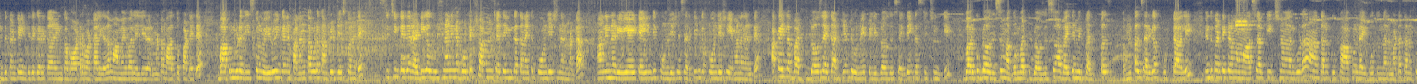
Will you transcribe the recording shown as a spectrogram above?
ఎందుకంటే ఇంటి దగ్గర ఇంకా వాటర్ పట్టాలి కదా. మామయ్య వాళ్ళు వెళ్ళారు అనమాట వాళ్ళతో పాటు అయితే బాబుని కూడా తీసుకొని పోయారు ఇంకా నేను పని అంతా కూడా కంప్లీట్ చేసుకొని అయితే స్టిచ్చింగ్ అయితే రెడీగా కూర్చున్నా. నిన్న బోటెక్ షాప్ నుంచి అయితే ఇంకా తనైతే ఫోన్ చేసింది అనమాట నిన్న ఎయిట్ అయింది ఫోన్ చేసేసరికి ఇంకా ఫోన్ చేసి ఏమన్నదంటే అక్క ఇట్లా బట్ బ్లౌజులు అయితే అర్జెంటుగా ఉన్నాయి పెళ్ళి బ్లౌజెస్ అయితే ఇంకా స్టిచ్చింగ్కి. వర్క్ బ్లౌజెస్ మగ్గం వర్క్ బ్లౌజెస్ అవి అయితే మీరు కంపల్ కంపల్సరిగా కుట్టాలి. ఎందుకంటే ఇక్కడ మా మాస్టర్కి ఇచ్చిన కూడా తనకు కాకుండా అయిపోతుంది అనమాట తనకు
